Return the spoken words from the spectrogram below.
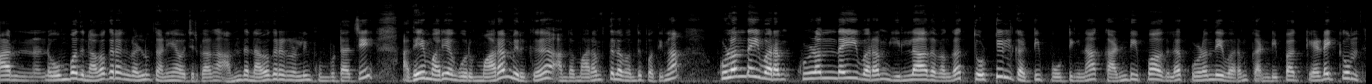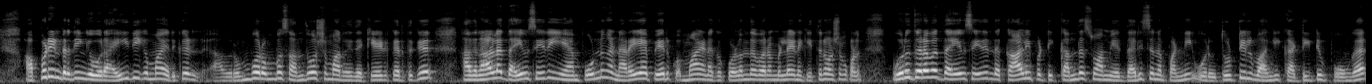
ஆறு ந- ஒன்பது நவகிரகங்களும் தனியாக வச்சுருக்காங்க. அந்த நவகிரகங்களையும் கும்பிட்டாச்சு. அதே மாதிரி அங்கே ஒரு மரம் இருக்குது அந்த மரத்தில் வந்து பார்த்திங்கன்னா குழந்தை வரம் குழந்தை குழந்தை வரம் இல்லாதவங்க தொட்டில் கட்டி போட்டிங்கன்னா கண்டிப்பாக அதில் குழந்தை வரம் கண்டிப்பாக கிடைக்கும். அப்படின்றது இங்கே ஒரு ஐதீகமாக இருக்குது ரொம்ப ரொம்ப சந்தோஷமாக இருந்தது இதை கேட்கறதுக்கு. அதனால் தயவுசெய்து என் பொண்ணுங்க நிறைய பேர் அம்மா எனக்கு குழந்தை வரம் இல்லை எனக்கு இத்தனை வருஷம் குழந்தை ஒரு தடவை தயவுசெய்து இந்த காளிப்பட்டி கந்த சுவாமியை தரிசனம் பண்ணி ஒரு தொட்டில் வாங்கி கட்டிட்டு போங்க.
